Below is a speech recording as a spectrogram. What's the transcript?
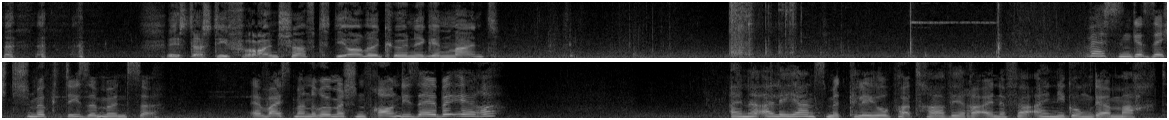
Ist das die Freundschaft, die eure Königin meint? Wessen Gesicht schmückt diese Münze? Erweist man römischen Frauen dieselbe Ehre? Eine Allianz mit Kleopatra wäre eine Vereinigung der Macht.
